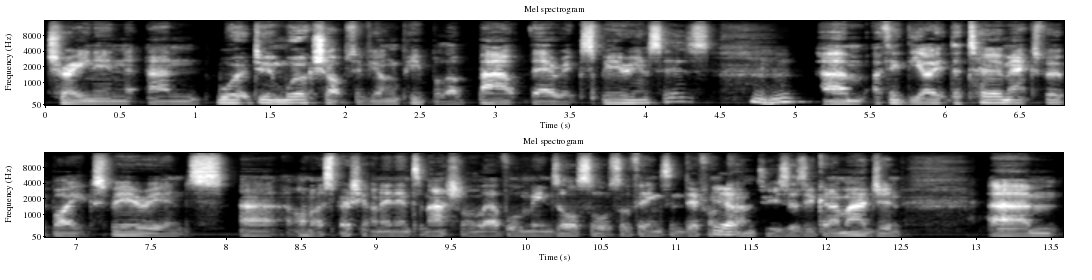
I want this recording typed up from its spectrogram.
training and work, doing workshops with young people about their experiences. Mm-hmm. Um, I think the the term expert by experience, uh, on especially on an international level, means all sorts of things in different yeah. countries, as you can imagine. Um,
